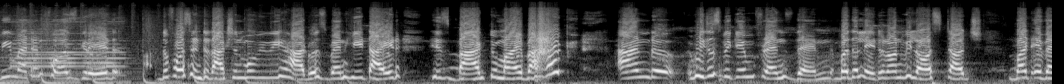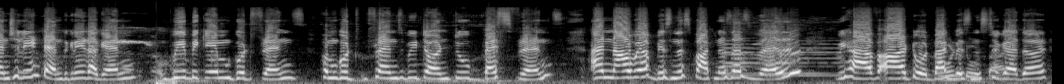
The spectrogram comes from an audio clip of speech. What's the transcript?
we met in first grade. The first interaction movie we had was when he tied his bag to my bag, and uh, we just became friends then. But then later on, we lost touch. But eventually, in 10th grade again, we became good friends. From good friends, we turned to best friends, and now we are business partners as well. We have our tote bag Own business tote bag. together,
